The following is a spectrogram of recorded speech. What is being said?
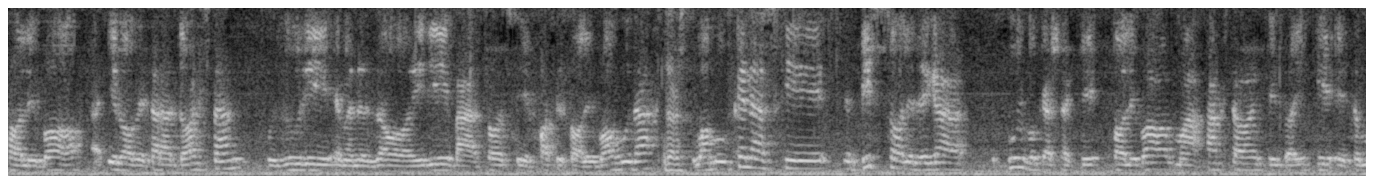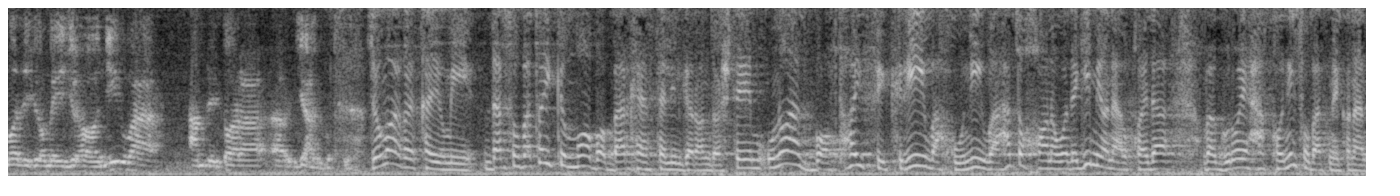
طالبا این رابطه را داشتن حضور امن زواهری به اساس خاص طالبا بوده. و ممکن است که 20 سال دیگر پول بکشه که طالبا موفق شوند که تا اینکه اعتماد جامعه جهانی و امریکا را جلب بکنه. جناب آقای قیومی در صحبت هایی که ما با برخی از تحلیلگران داشتیم اونا از بافت های فکری و خونی و حتی خانوادگی میان القاعده و گروه حقانی صحبت می‌کنن.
